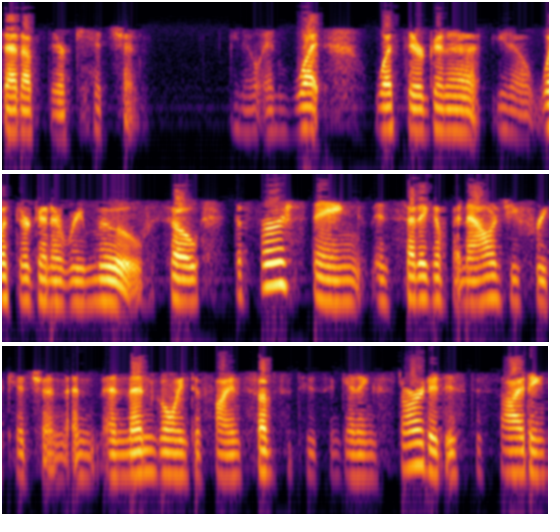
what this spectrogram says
set up their kitchen you know and what what they're going to you know what they're going to remove. So the first thing in setting up an allergy free kitchen and and then going to find substitutes and getting started is deciding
